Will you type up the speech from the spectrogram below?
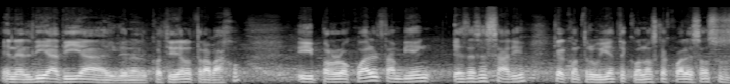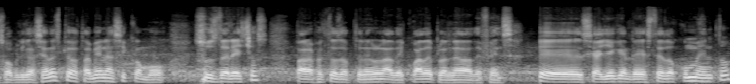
en el día a día y en el cotidiano trabajo y por lo cual también es necesario que el contribuyente conozca cuáles son sus obligaciones, pero también así como sus derechos para efectos de obtener una adecuada y planeada defensa. Que se alleguen de este documento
